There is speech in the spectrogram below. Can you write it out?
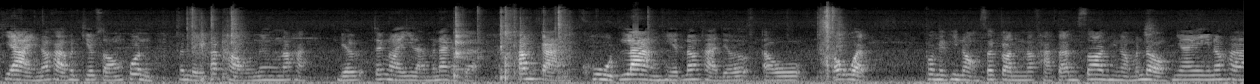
พี่ไอายเนาะค่ะเพิ่นเก็บสองคนเพิ่นได้ผักเขาหนึงเนาะค่ะ เดี๋ยวจักหน่อยอีลาบานาก็จะทำการขูดล่างเฮ็ดเนาะค่ะ เดี๋ยวเอาเอาอวดพ่อแม่พี่น้องซะก่อนเนาะค่ะแตอันซ่อนพี่น้องมันดอกใหญ่เนาะค่ะ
